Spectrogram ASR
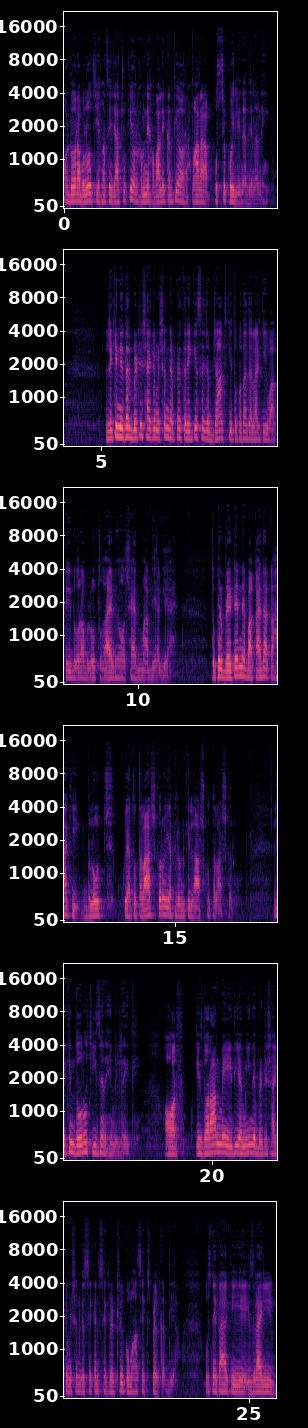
और डोरा बलोच यहाँ से जा चुकी है और हमने हवाले कर दिया और हमारा उससे कोई लेना देना नहीं। लेकिन इधर ब्रिटिश हाई कमीशन ने अपने तरीके से जब जाँच की तो पता चला कि वाकई डोरा बलोच गायब है और शायद मार दिया गया है। तो फिर ब्रिटेन ने बाकायदा कहा कि बलोच को या तो तलाश करो या फिर उनकी लाश को तलाश करो। लेकिन दोनों चीज़ें नहीं मिल रही थी और इस दौरान में ईदी अमीन ने ब्रिटिश हाई कमीशन के सेकंड सेक्रेटरी को वहाँ से एक्सपेल कर दिया। उसने कहा कि ये इसराइल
